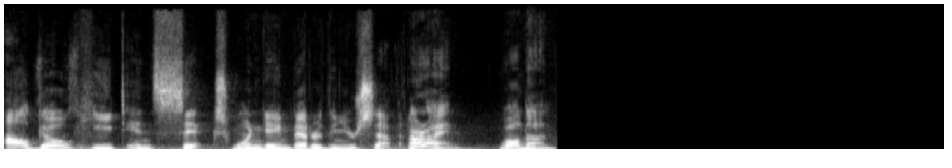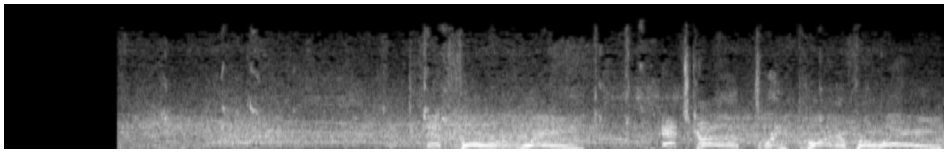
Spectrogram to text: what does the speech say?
I'll go Heat in six, one game better than your seven. All right. Well done. At four, Wade. It's good. Three-pointer for Wade.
